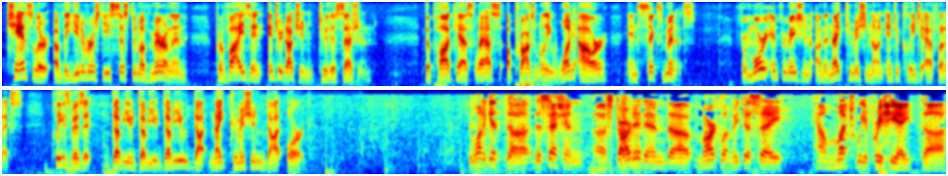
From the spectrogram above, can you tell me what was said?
Chancellor of the University System of Maryland, provides an introduction to this session. The podcast lasts approximately one hour and six minutes. For more information on the Knight Commission on Intercollegiate Athletics, please visit www.knightcommission.org. We want to get uh, this session uh, started, and uh, Mark, let me just say how much we appreciate uh,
